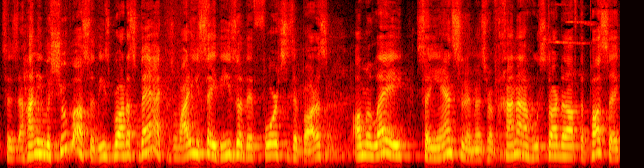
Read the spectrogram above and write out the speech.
It says Hani L'shuva. So these brought us back. So why do you say these are the forces that brought us? Amalei. So he answered him as Rav Chana, who started off the pasuk,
